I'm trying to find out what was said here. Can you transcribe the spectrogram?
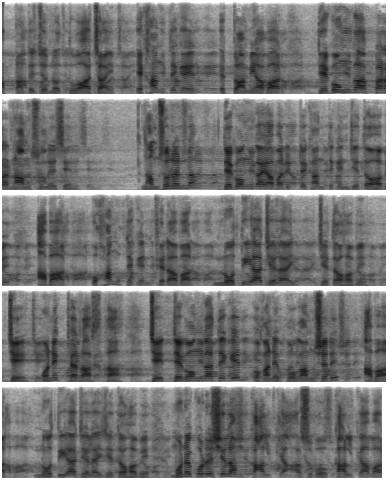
আপনাদের জন্য দোয়া চাই। এখান থেকে একটু আমি আবার দেগঙ্গা আপনারা নাম শুনেছেন। নাম শোনেন না। দেগঙ্গায় আবার একটু এখান থেকে যেতে হবে। আবার ওখান থেকে ফের আবার নদিয়া জেলায় যেতে হবে। যে অনেকটা রাস্তা, যে দেগঙ্গা থেকে ওখানে প্রোগ্রাম সেরে আবার নদিয়া জেলায় যেতে হবে। মনে করেছিলাম কালকে আসব, কালকে আবার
